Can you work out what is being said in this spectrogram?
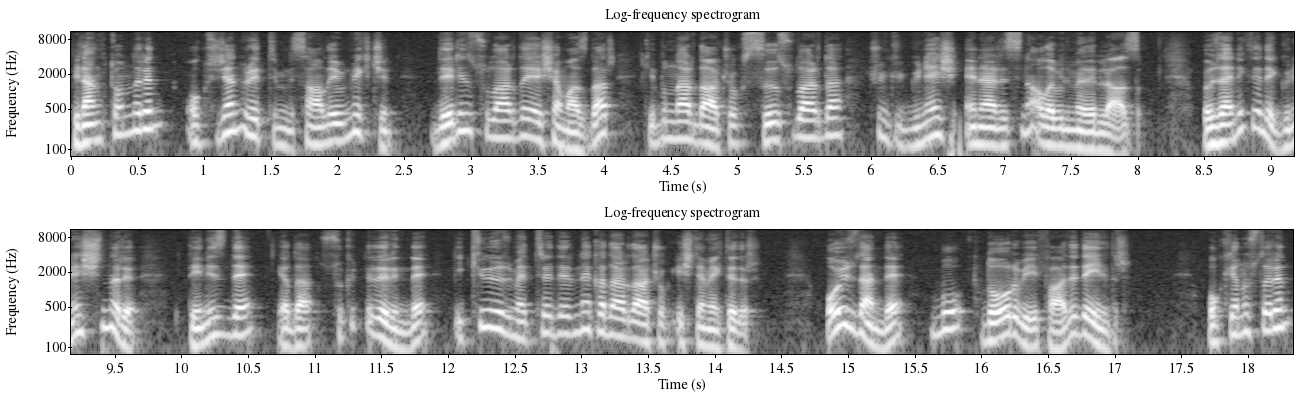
Planktonların oksijen üretimini sağlayabilmek için derin sularda yaşamazlar ki bunlar daha çok sığ sularda çünkü güneş enerjisini alabilmeleri lazım. Özellikle de güneş ışınları denizde ya da su kütlelerinde 200 metre derine kadar daha çok işlemektedir. O yüzden de bu doğru bir ifade değildir. Okyanusların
